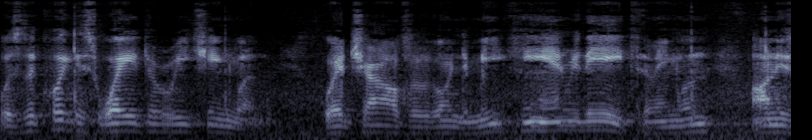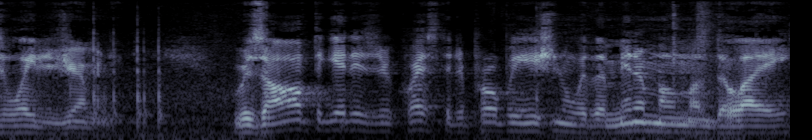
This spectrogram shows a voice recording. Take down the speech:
was the quickest way to reach England where Charles was going to meet King Henry VIII of England on his way to Germany. Resolved to get his requested appropriation with a minimum of delay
